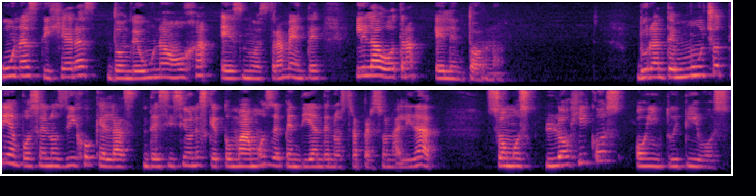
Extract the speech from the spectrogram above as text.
Unas tijeras donde una hoja es nuestra mente y la otra el entorno. Durante mucho tiempo se nos dijo que las decisiones que tomamos dependían de nuestra personalidad. Somos lógicos o intuitivos.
